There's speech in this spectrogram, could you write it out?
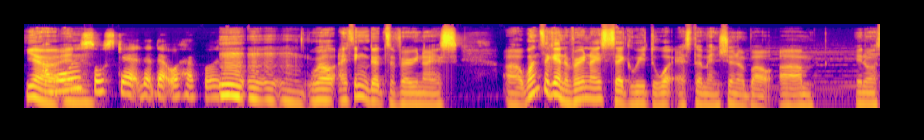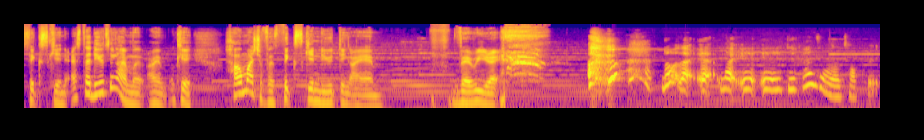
Yeah, I'm always so scared that that will happen. Mm, mm, mm, mm. Well, I think that's a very nice, uh, once again, a very nice segue to what Esther mentioned about, um, you know, thick skin. Esther, do you think I'm, a, I'm okay? How much of a thick skin do you think I am? very right. No, like it, like it, it depends on the topic.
